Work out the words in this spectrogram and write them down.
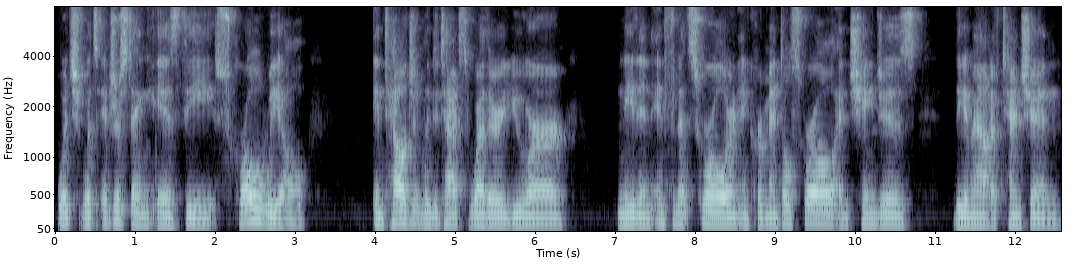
which what's interesting is the scroll wheel intelligently detects whether you are need an infinite scroll or an incremental scroll and changes the amount of tension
